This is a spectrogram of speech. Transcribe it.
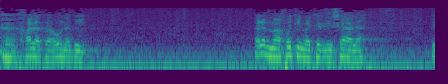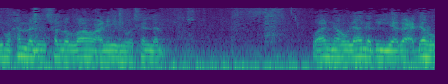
خلفه نبي. فلما ختمت الرسالة بمحمد صلى الله عليه وسلم وأنه لا نبي بعده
